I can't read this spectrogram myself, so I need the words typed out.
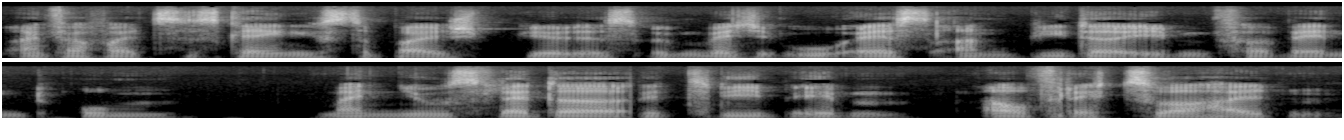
einfach weil es das gängigste Beispiel ist, irgendwelche US-Anbieter eben verwende, um meinen Newsletter-Betrieb eben aufrechtzuerhalten.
